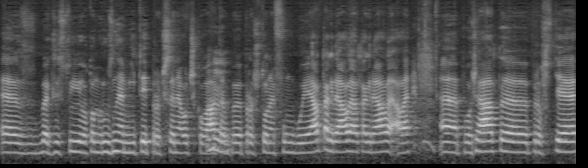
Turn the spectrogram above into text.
Eh, existují o tom různé mýty, proč se neočkovat, hmm. proč to nefunguje a tak dále a tak dále, ale eh, pořád prostě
